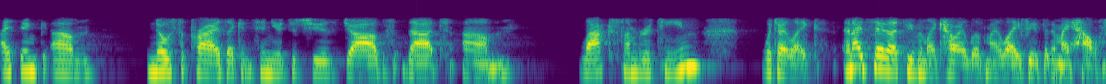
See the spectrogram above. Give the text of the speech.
I think um, no surprise, I continue to choose jobs that um, lack some routine, which I like. And I'd say that's even like how I live my life, even in my house,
